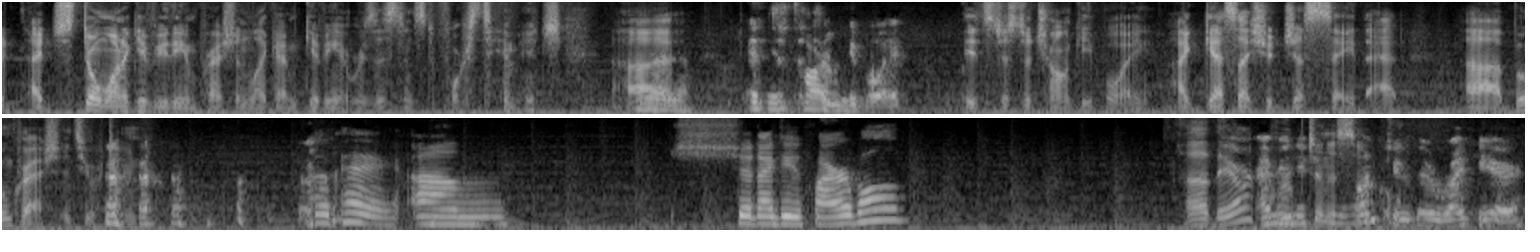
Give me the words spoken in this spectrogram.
I, I just don't want to give you the impression like I'm giving it resistance to force damage. Uh, yeah, yeah. It's It's just a hard. chunky boy. It's just a chunky boy. I guess I should just say that. Uh, Boom Crash, it's your turn. Okay. Um, should I do Fireball? uh, they are I mean, grouped if in you a want circle. to, they're right here.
